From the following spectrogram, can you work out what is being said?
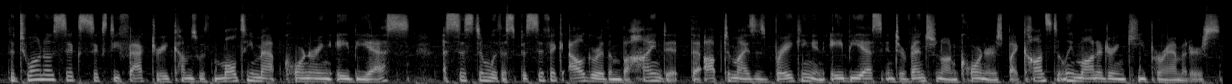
The Tuono 660 factory comes with multi map cornering ABS, a system with a specific algorithm behind it that optimizes braking and ABS intervention on corners by constantly monitoring key parameters.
